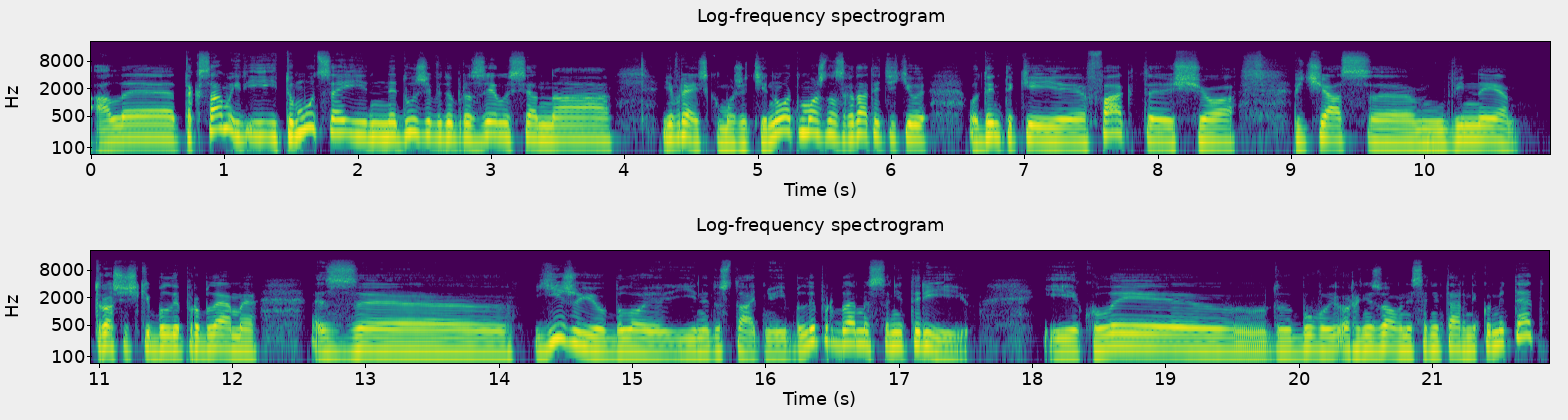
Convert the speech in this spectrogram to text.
Але так само і, і тому це і не дуже відобразилося на єврейському житті. Ну, от можна згадати тільки один такий факт, що під час е, війни. Трошечки були проблеми з е, їжею, було її недостатньо, і були проблеми з санітарією. І коли е, був організований санітарний комітет,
